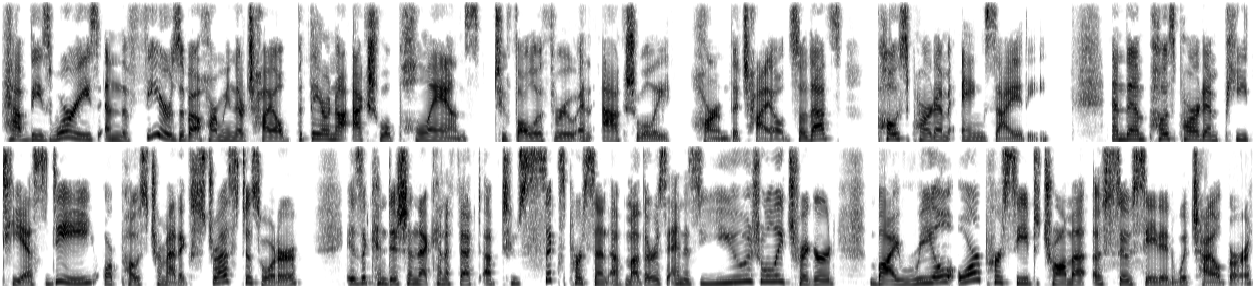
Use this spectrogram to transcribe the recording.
have these worries and the fears about harming their child, but they are not actual plans to follow through and actually harm the child. So that's postpartum anxiety. And then postpartum PTSD or post traumatic stress disorder is a condition that can affect up to 6% of mothers and is usually triggered by real or perceived trauma associated with childbirth.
